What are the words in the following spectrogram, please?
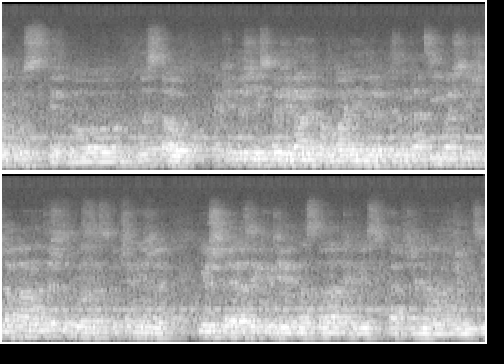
Kopustkę, bo dostał takie dość niespodziewane powołanie do reprezentacji. Właśnie czy dla Pana też to było zaskoczenie, że już teraz jako 19-latek jest w kadrze na ulicy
